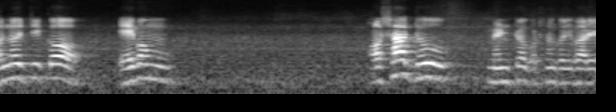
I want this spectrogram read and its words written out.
ଅନୈତିକ ଏବଂ ଅସାଧୁ ମେଣ୍ଟ ଗଠନ କରିବାରେ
